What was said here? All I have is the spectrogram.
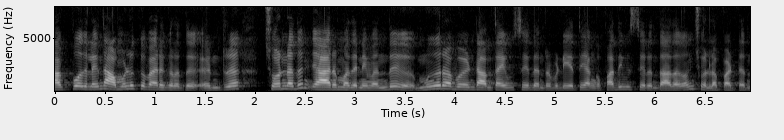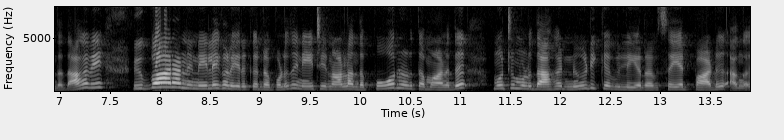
தற்போதிலிருந்து அமலுக்கு வருகிறது என்று சொன்னதும் யாரும் அதனை வந்து மீற வேண்டாம் தயவு செய்து என்ற விடயத்தை அங்கு பதிவு செய்திருந்ததாகவும் சொல்லப்பட்டிருந்தது. ஆகவே இவ்வாறான நிலைகள் இருக்கின்ற பொழுது நேற்றைய நாள் அந்த போர் நிறுத்தமானது முற்றுமுழுதாக நீடிக்கவில்லை என்ற செயற்பாடு அங்கு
